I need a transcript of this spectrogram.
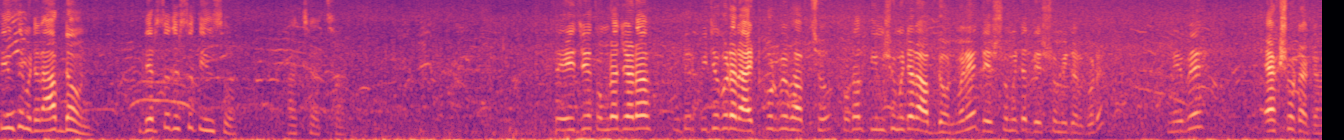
तीन सौ मीटर अप डाउन দেড় সো দেড়শো তিনশো আচ্ছা আচ্ছা তো এই যে তোমরা যারা উটের পিঠে করে রাইড করবে ভাবছো টোটাল তিনশো মিটার আপ ডাউন মানে দেড়শো মিটার দেড়শো মিটার করে নেবে একশো টাকা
